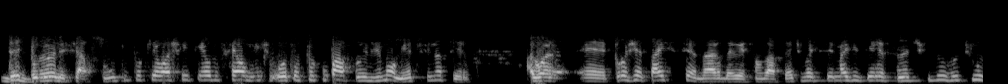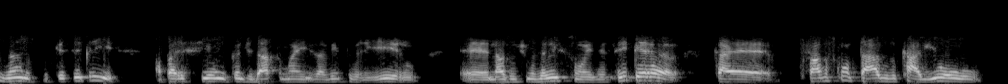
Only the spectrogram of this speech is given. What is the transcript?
driblando esse assunto, porque eu acho que ele tem outros, realmente outras preocupações de momento financeiro. Agora, é, projetar esse cenário da eleição da Atlético vai ser mais interessante que dos últimos anos, porque sempre aparecia um candidato mais aventureiro é, nas últimas eleições. Né? Sempre era é, favas contados, o Calil ou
